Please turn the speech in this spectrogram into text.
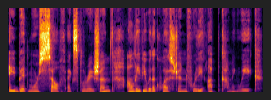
a bit more self exploration, I'll leave you with a question for the upcoming week.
